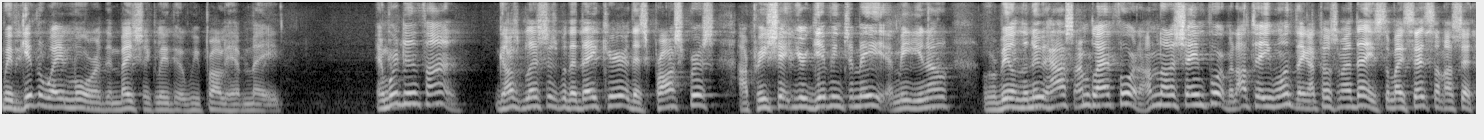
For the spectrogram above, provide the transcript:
We've given away more than basically that we probably have made. And we're doing fine. God's blessed us with a daycare that's prosperous. I appreciate your giving to me. I mean, you know, we're building a new house. I'm glad for it. I'm not ashamed for it. But I'll tell you one thing. I told somebody today, somebody said something. I said,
